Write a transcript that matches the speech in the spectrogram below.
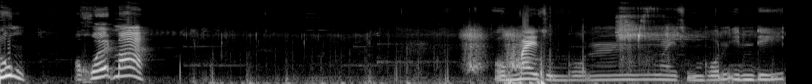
ลุง เอาเควสมา ผมไม่สุ่มผล ไม่สุ่มผลอินดีด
